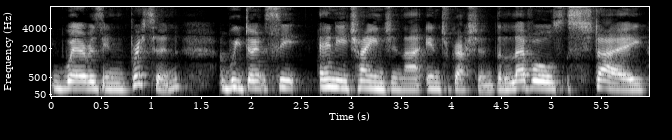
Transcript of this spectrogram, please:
Whereas in Britain, we don't see any change in that integration. The levels stay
